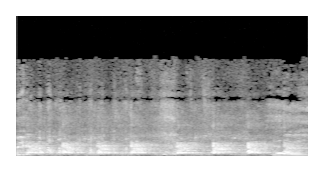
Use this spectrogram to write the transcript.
yeah.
